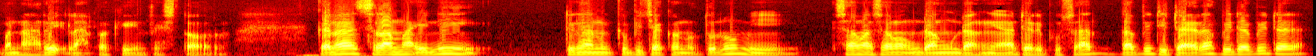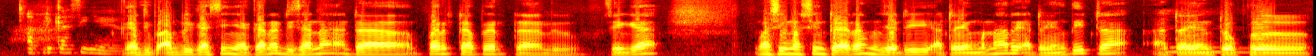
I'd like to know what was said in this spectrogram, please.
menarik lah bagi investor. Karena selama ini dengan kebijakan otonomi sama-sama undang-undangnya dari pusat, tapi di daerah beda-beda. Aplikasinya. Ya? Aplikasinya karena di sana ada perda-perda gitu. Sehingga masing-masing daerah menjadi ada yang menarik, ada yang tidak, ada hmm. yang double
